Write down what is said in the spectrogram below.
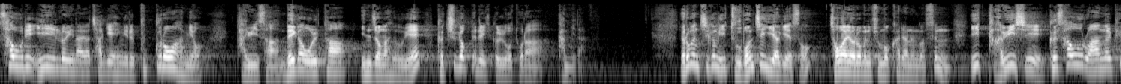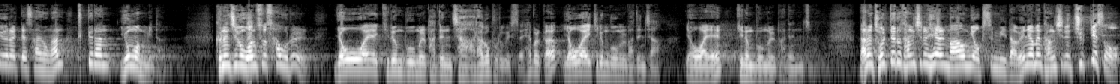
사울이 이 일로 인하여 자기의 행위를 부끄러워하며 다윗아 내가 옳다 인정한 후에 그 추격대를 이끌고 돌아갑니다. 여러분 지금 이 두 번째 이야기에서 저와 여러분이 주목하려는 것은 이 다윗이 그 사울 왕을 표현할 때 사용한 특별한 용어입니다. 그는 지금 원수 사울을 여호와의 기름 부음을 받은 자라고 부르고 있어요. 해볼까요? 여호와의 기름 부음을 받은 자, 여호와의 기름 부음을 받은 자. 나는 절대로 당신을 해할 마음이 없습니다. 왜냐하면 당신은 주께서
